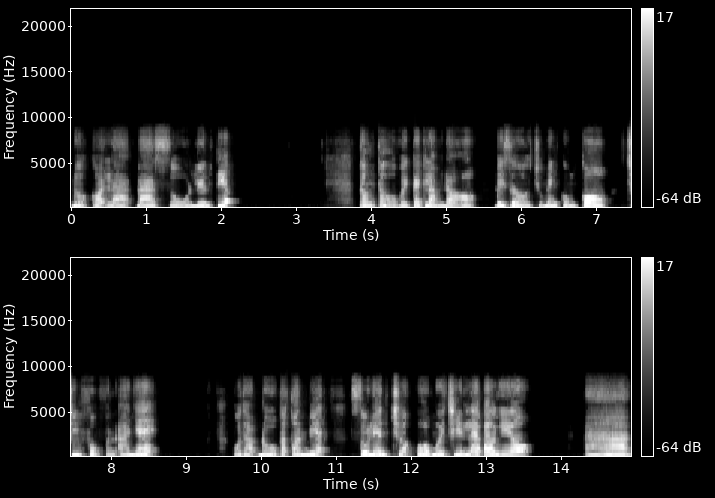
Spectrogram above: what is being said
được gọi là ba số liên tiếp. Tương tự với cách làm đó, bây giờ chúng mình cùng cô chinh phục phần A nhé. Cô Thảo đố các con biết số liền trước của 19 là bao nhiêu? À,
